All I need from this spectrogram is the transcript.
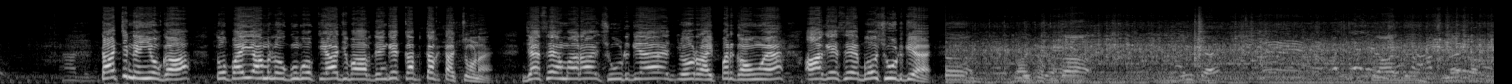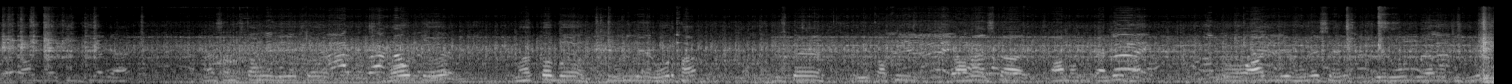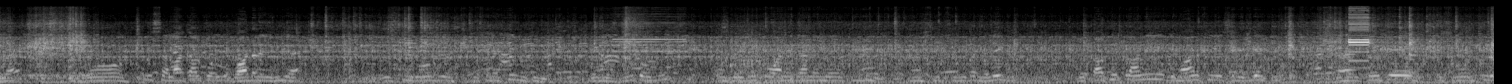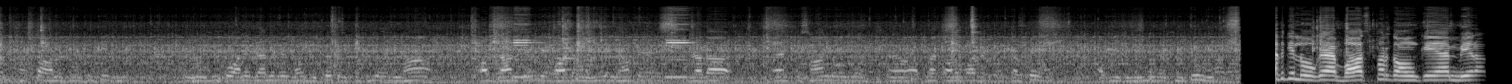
टच नहीं होगा तो भाई हम लोगों को क्या जवाब देंगे? कब तक टच होना है? जैसे हमारा छूट गया है, जो रायपर गाँव है, आगे से वो छूट गया है। मैं समझता हूँ ये तो बहुत महत्वपूर्ण ये रोड था, जिस पे काफ़ी पुराना इसका काम अभी पेंडिंग था। तो आज ये होने से ये रोड जो है वो हुआ है इस इलाका को ये बॉर्डर एरिया है इसकी रोड कनेक्टिविटी वो मज़बूत होगी और लोगों को आने जाने में पूरी सुविधा मिलेगी। जो काफ़ी पुरानी डिमांड थी इस एरिया की क्योंकि इस रोड की अब खस्ता हालत हो चुकी थी तो लोगों को आने जाने में बहुत दिक्कत होती थी और यहाँ आप जानते हैं कि बॉर्डर एरिया यहाँ पे ज़्यादा किसान लोग अपना कारोबार करते हैं, अपनी ज़मीनों में खेतों में। के लोग हैं, बासपर गाँव के हैं, मेरा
